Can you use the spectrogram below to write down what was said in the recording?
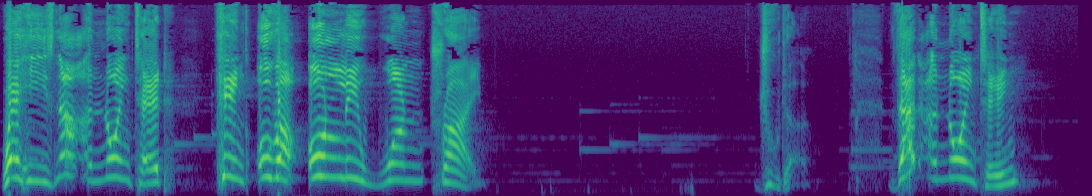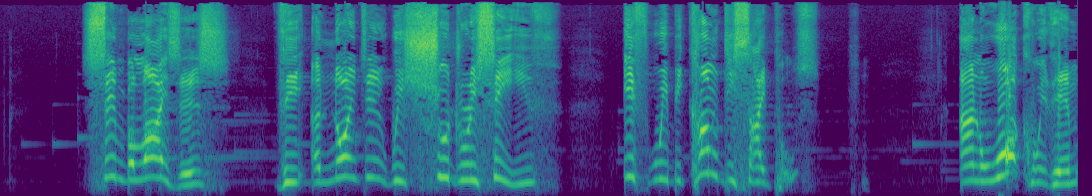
where he is now anointed king over only one tribe Judah. That anointing symbolizes the anointing we should receive if we become disciples and walk with Him,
